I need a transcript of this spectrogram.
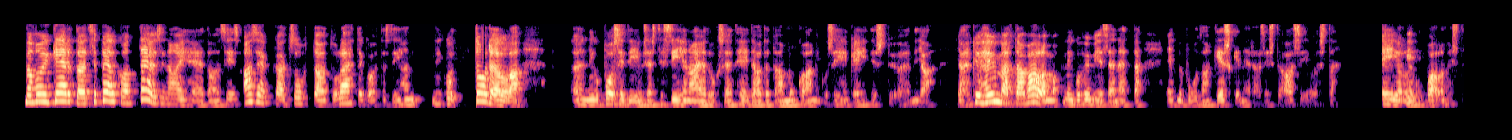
mä voin kertoa, että se pelko on täysin aiheeton. Siis asiakkaat suhtautuu lähtökohtaisesti ihan niin kuin todella niin kuin positiivisesti siihen ajatukseen, että heitä otetaan mukaan niin kuin siihen kehitystyöhön. Ja, ja kyllä he ymmärtää vallan niin kuin hyvin sen, että, että me puhutaan keskeneräisistä asioista. Ei ole niin valmista.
